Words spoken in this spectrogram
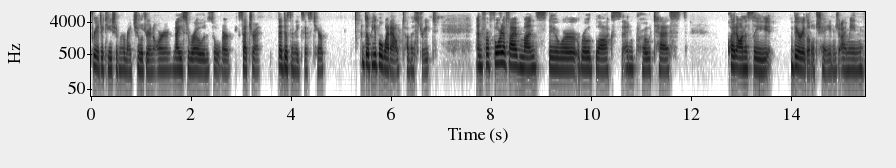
free education for my children or nice roads or etc. That doesn't exist here. So people went out on the street. And for four to five months, there were roadblocks and protests. Quite honestly, very little change. I mean,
